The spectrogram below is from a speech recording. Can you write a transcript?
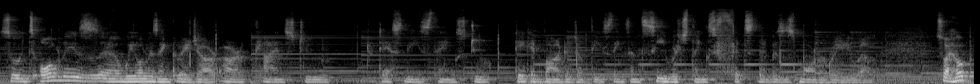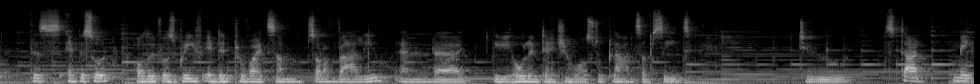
So it's always uh, we always encourage our, our clients to to test these things to take advantage of these things and see which things fits their business model really well. So i hope this episode although it was brief it did provide some sort of value and uh, the whole intention was to plant some seeds to start make,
